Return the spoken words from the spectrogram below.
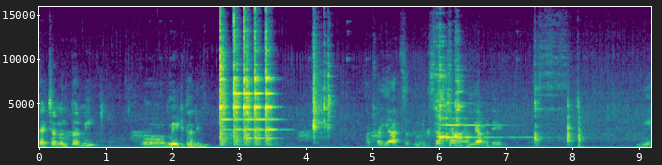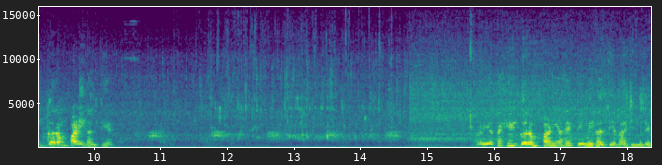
त्याच्यानंतर मी मीठ घालेन. आता याच मिक्सरच्या भांड्यामध्ये मी गरम पाणी घालते आणि आता हे गरम पाणी आहे ते मी घालते भाजीमध्ये.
